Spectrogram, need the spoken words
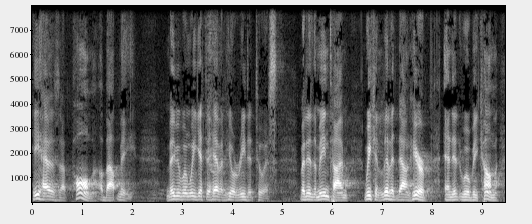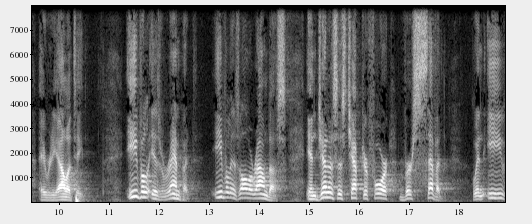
He has a poem about me. Maybe when we get to heaven, he'll read it to us. But in the meantime, we can live it down here and it will become a reality. Evil is rampant, evil is all around us. In Genesis chapter 4, verse 7, when Eve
